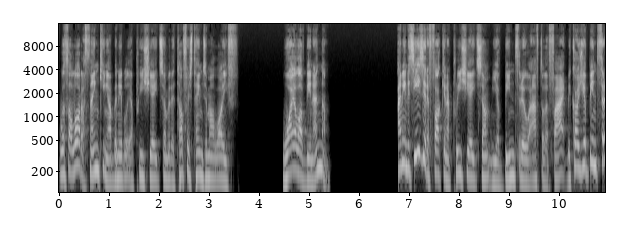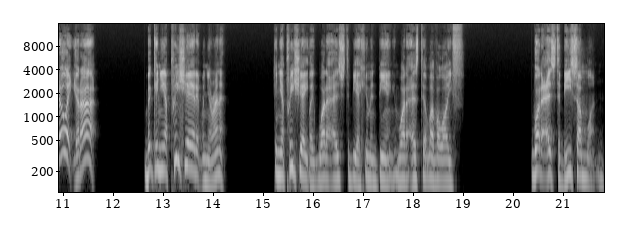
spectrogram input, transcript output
With a lot of thinking, I've been able to appreciate some of the toughest times in my life while I've been in them. I mean, it's easy to fucking appreciate something you've been through after the fact because you've been through it, you're out. But can you appreciate it when you're in it? Can you appreciate like what it is to be a human being and what it is to live a life? What it is to be someone?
